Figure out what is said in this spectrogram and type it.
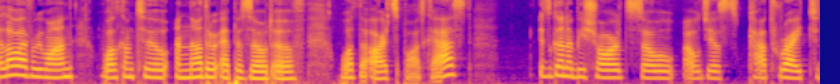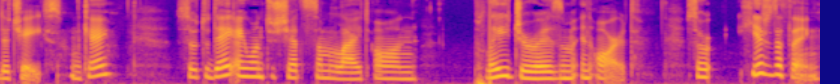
Hello, everyone. Welcome to another episode of What the Arts podcast. It's gonna be short, so I'll just cut right to the chase, okay? So, today I want to shed some light on plagiarism in art. So, here's the thing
